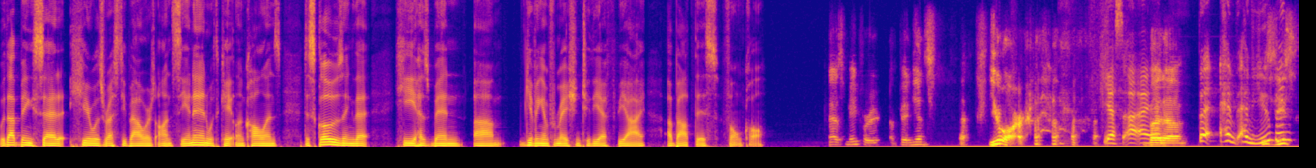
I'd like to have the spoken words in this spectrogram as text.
With that being said, here was Rusty Bowers on CNN with Kaitlan Collins disclosing that he has been um, giving information to the FBI about this phone call. Ask me for opinions. You are. yes, I. I but uh, but have have you he's- been? he's-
